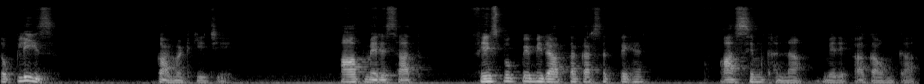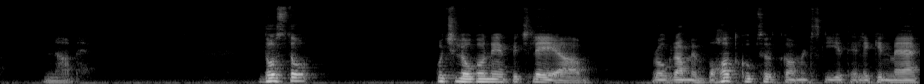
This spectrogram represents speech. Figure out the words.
तो प्लीज़ कमेंट कीजिए। आप मेरे साथ फेसबुक पे भी रबता कर सकते हैं। आसिम खन्ना मेरे अकाउंट का नाम है। दोस्तों, कुछ लोगों ने पिछले प्रोग्राम में बहुत खूबसूरत कमेंट्स किए थे, लेकिन मैं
